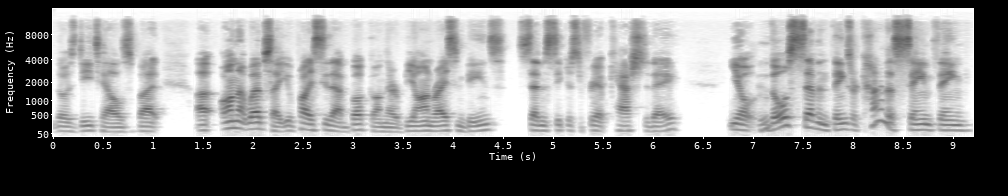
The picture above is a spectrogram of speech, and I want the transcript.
those details. But uh, on that website, you'll probably see that book on there, Beyond Rice and Beans, Seven Secrets to Free Up Cash Today. You know, mm-hmm. those seven things are kind of the same thing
